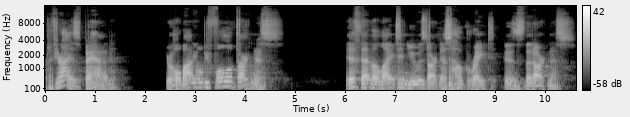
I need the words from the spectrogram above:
But if your eye is bad, your whole body will be full of darkness. If then the light in you is darkness, how great is the darkness?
